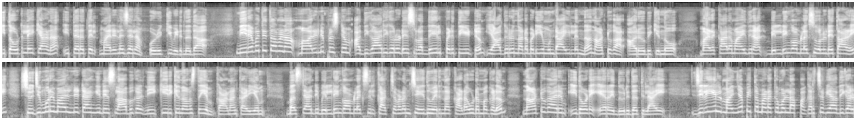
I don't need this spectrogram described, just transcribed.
ഈ തോട്ടിലേക്കാണ് ഇത്തരത്തിൽ മലിനജലം ഒഴുക്കിവിടുന്നത്. നിരവധി തവണ മാലിന്യ പ്രശ്നം അധികാരികളുടെ ശ്രദ്ധയിൽപ്പെടുത്തിയിട്ടും യാതൊരു നടപടിയും ഉണ്ടായില്ലെന്ന് നാട്ടുകാർ ആരോപിക്കുന്നു. മഴക്കാലമായതിനാൽ ബിൽഡിംഗ് കോംപ്ലക്സുകളുടെ താഴെ ശുചിമുറി മാലിന്യ ടാങ്കിന്റെ സ്ലാബുകൾ നീക്കിയിരിക്കുന്ന അവസ്ഥയും കാണാൻ കഴിയും. ബസ് സ്റ്റാൻഡ് ബിൽഡിംഗ് കോംപ്ലക്സിൽ കച്ചവടം ചെയ്തു വരുന്ന കട ഉടമകളും നാട്ടുകാരും ഇതോടെ ഏറെ ദുരിതത്തിലായി. ജില്ലയിൽ മഞ്ഞപ്പിത്തമടക്കമുള്ള പകർച്ചവ്യാധികൾ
